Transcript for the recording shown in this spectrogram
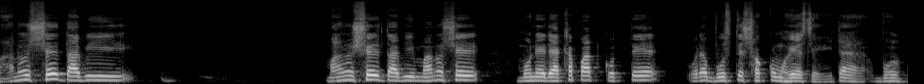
মানুষের দাবি মানুষের দাবি, মানুষের মনে রেখাপাত করতে ওরা বুঝতে সক্ষম হয়েছে, এটা বলব।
